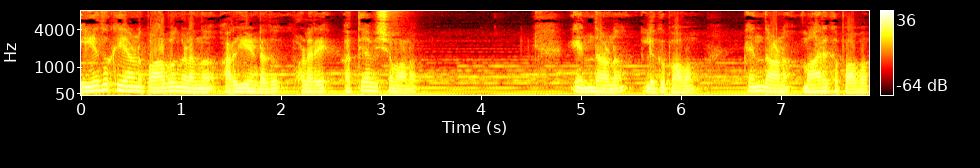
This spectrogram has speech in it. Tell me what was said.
ഏതൊക്കെയാണ് പാപങ്ങളെന്ന് അറിയേണ്ടത് വളരെ അത്യാവശ്യമാണ്. എന്താണ് ലഘുപാപം? എന്താണ് മാരകപാപം?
